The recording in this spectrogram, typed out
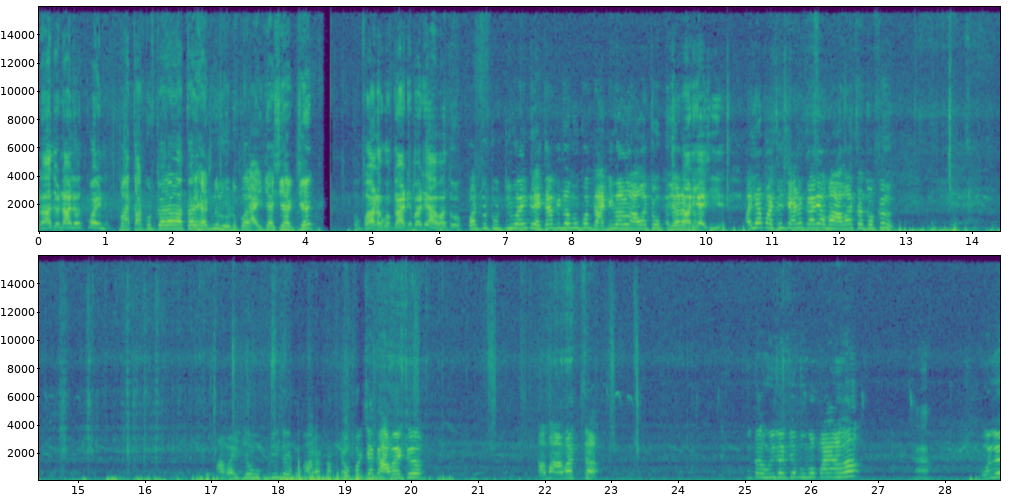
રાજો ના લેવો કોઈ નહીં. માથાકૂટ કરાવવા અત્યારે હેડનું રોડ ઉપર આવી ગયા છે હેડ છે. ભાડો કોઈ ગાડી બાડી આવા તો? પણ તું તૂટી હોય બે હજાર કીધું કોઈ ગાડી વાળો આવે તો તો. કાઢ્યા છીએ. અલ્યા પછી જાણ કરે આમાં આવા છે જોક. આ ભાઈ જે ઉપડી છે મારા તો કે ઉપર છે કે આવે કે આમાં આવાજ છે. તું તો હુઈ રહેજે બૂમો પાયા હો. હા. બોલે.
